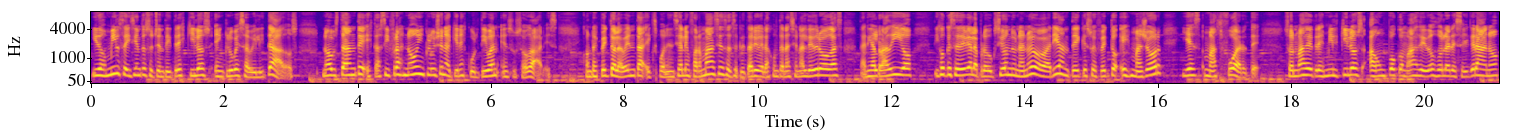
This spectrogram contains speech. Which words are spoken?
y 2.683 kilos en clubes habilitados. No obstante, estas cifras no incluyen a quienes cultivan en sus hogares. Con respecto a la venta exponencial en farmacias, el secretario de la Junta Nacional de Drogas, Daniel Radío, dijo que se debe a la producción de una nueva variante que su efecto es mayor y es más fuerte. Son más de 3.000 kilos a un poco más de 2 dólares el grano,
